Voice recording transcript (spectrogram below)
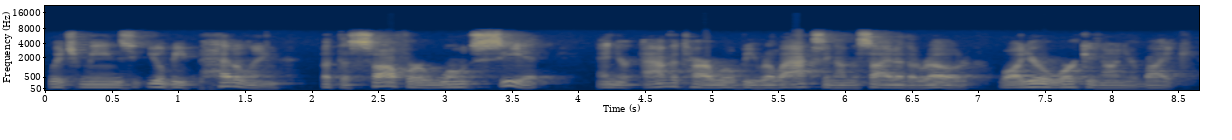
which means you'll be pedaling, but the software won't see it, and your avatar will be relaxing on the side of the road while you're working on your bike.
